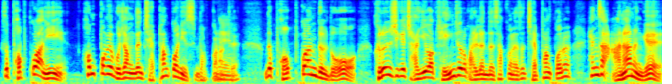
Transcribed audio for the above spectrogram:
그래서 법관이 헌법에 보장된 재판권이 있습니다 법관한테. 네. 근데 법관들도 그런 식의 자기와 개인적으로 관련된 사건에서 재판권을 행사 안 하는 게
